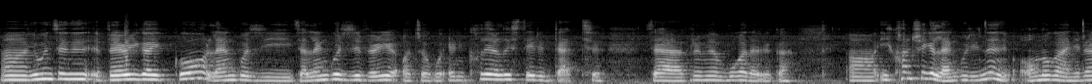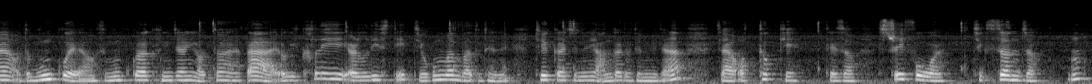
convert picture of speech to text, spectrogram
어, 이 문제는 very가 있고 language. 자, language very 어쩌고 and clearly stated that. 자, 그러면 뭐가 다를까? 어, 이 컨트릭의 language는 언어가 아니라 어떤 문구예요. 그래서 문구가 굉장히 어떠하다. 여기 clearly state 이것만 봐도 되네. 뒤에까지는 안 가도 됩니다. 자, 어떻게 돼서 straightforward, 직선적, 응?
